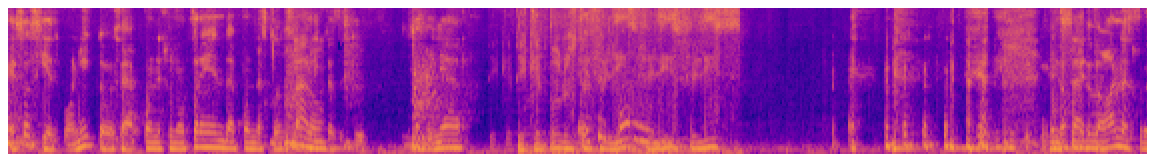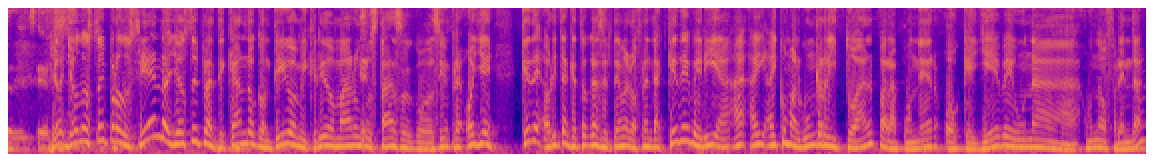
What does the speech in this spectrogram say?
eso sí es bonito. O sea, pones una ofrenda, pones las cosas Claro. bonitas de tu familiar. De que el pueblo está Eso es feliz, feliz, feliz. No perdonas. Yo, yo no estoy produciendo, yo estoy platicando contigo, mi querido Omar, un gustazo, como siempre. Oye, ¿qué de, ahorita que tocas el tema de la ofrenda, ¿qué debería? ¿Hay, hay como algún ritual para poner o que lleve una, una ofrenda?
